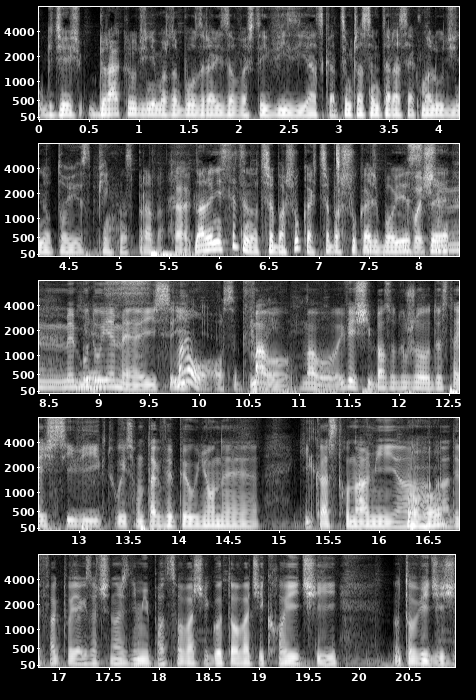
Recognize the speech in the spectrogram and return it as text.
gdzieś brak ludzi nie można było zrealizować tej wizji Jacka. Tymczasem teraz jak ma ludzi, no to jest piękna sprawa. Tak. No ale niestety, no trzeba szukać, trzeba szukać, bo jest... Właśnie my budujemy i, mało osób Mało, fajnych. mało. I wiesz, i bardzo dużo dostajesz CV, które są tak wypełnione kilka stronami, a, a de facto jak zaczynasz z nimi pracować i gotować i kroić i no to widzisz,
